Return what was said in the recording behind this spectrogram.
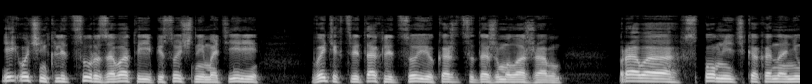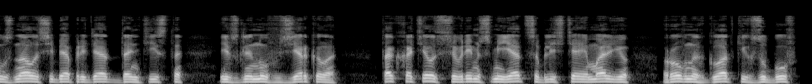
Ей очень к лицу розоватые песочные материи. В этих цветах лицо ее кажется даже моложавым. Право вспомнить, как она не узнала себя, придя от дантиста и взглянув в зеркало. Так хотелось все время смеяться, блестя эмалью ровных гладких зубов,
